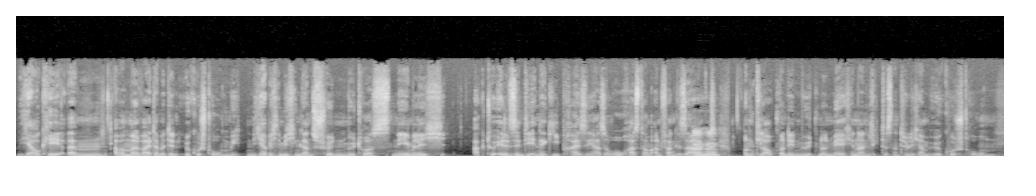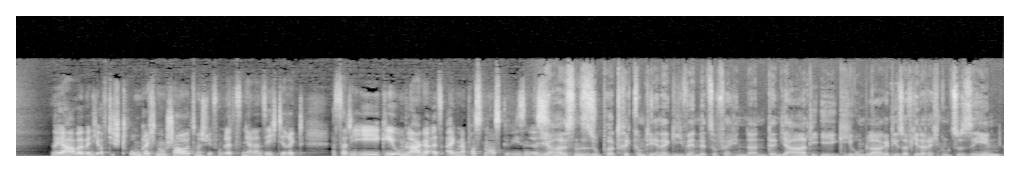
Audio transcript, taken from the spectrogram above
Ja, okay, ähm, aber mal weiter mit den Ökostrommieten. Hier habe ich nämlich einen ganz schönen Mythos, nämlich aktuell sind die Energiepreise ja so hoch, hast du am Anfang gesagt. Mhm. Und glaubt man den Mythen und Märchen, dann liegt das natürlich am Ökostrom. Naja, aber wenn ich auf die Stromrechnung schaue, zum Beispiel vom letzten Jahr, dann sehe ich direkt, dass da die EEG-Umlage als eigener Posten ausgewiesen ist. Ja, das ist ein super Trick, um die Energiewende zu verhindern. Denn ja, die EEG-Umlage, die ist auf jeder Rechnung zu sehen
